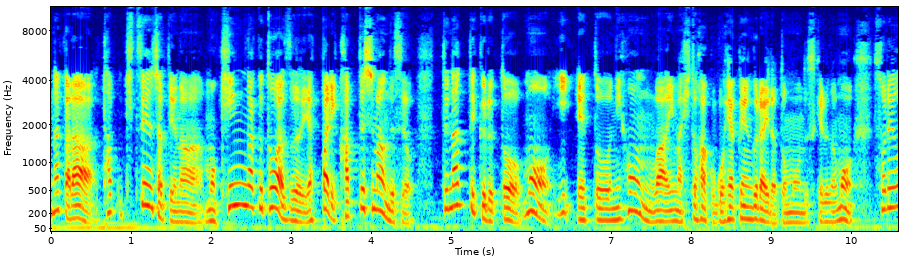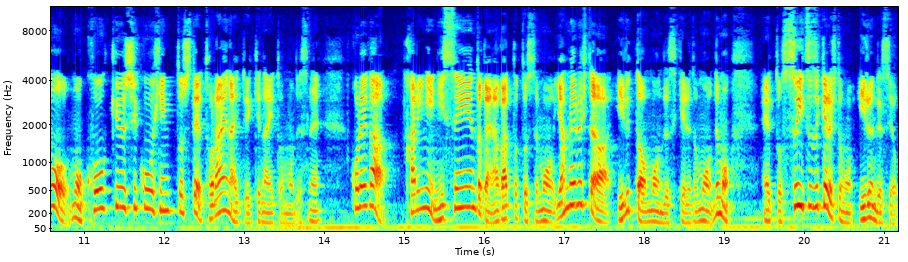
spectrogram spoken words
だから、喫煙者っていうのはもう金額問わずやっぱり買ってしまうんですよ。ってなってくると、もう、えっと、日本は今一箱500円ぐらいだと思うんですけれども、それをもう高級嗜好品として捉えないといけないと思うんですね。これが仮に2000円とかに上がったとしても、辞める人はいるとは思うんですけれども、でも、えっと、吸い続ける人もいるんですよ。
